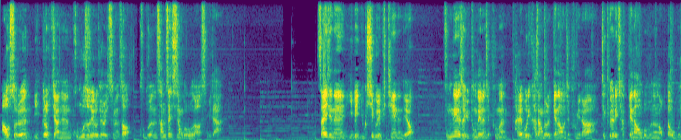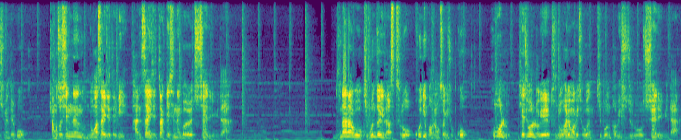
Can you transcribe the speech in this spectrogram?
outsole은 미끄럽지 않은 고무 소재로 되어 있으면서 굽은 3cm 정도로 나왔습니다. 사이즈는 260을 fitting했는데요. 국내에서 유통되는 제품은 발볼이 가장 넓게 나온 제품이라 특별히 작게 나온 부분은 없다고 보시면 되고 평소 신는 운동화 사이즈 대비 반 사이즈 작게 신는 걸 추천해드립니다. 무난하고 기본적인 라스트로 코디 범용성이 좋고 formal룩, 캐주얼룩에 두루 활용하기 좋은 기본 더비 슈즈로 추천해드립니다.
